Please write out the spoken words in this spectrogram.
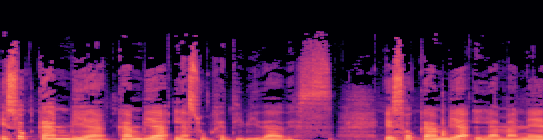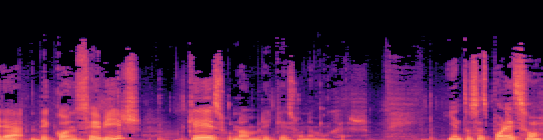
eso cambia, cambia las subjetividades, eso cambia la manera de concebir qué es un hombre y qué es una mujer. Y entonces por eso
